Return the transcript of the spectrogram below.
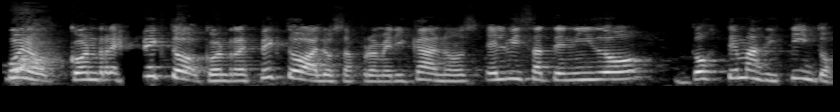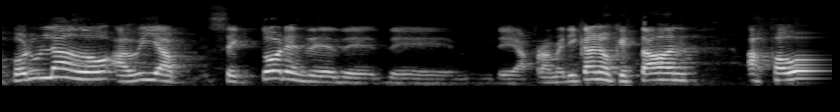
Bueno, con, respecto, con respecto a los afroamericanos, Elvis ha tenido dos temas distintos. Por un lado, había sectores de, de afroamericanos que estaban a favor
